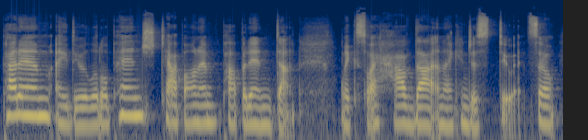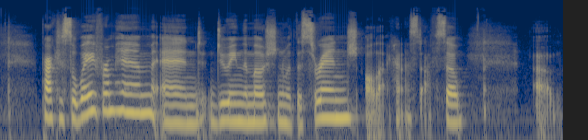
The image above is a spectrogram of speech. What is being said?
pet him, I do a little pinch, tap on him, pop it in, done. Like so I have that and I can just do it. So practice away from him and doing the motion with the syringe, all that kind of stuff. So um,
